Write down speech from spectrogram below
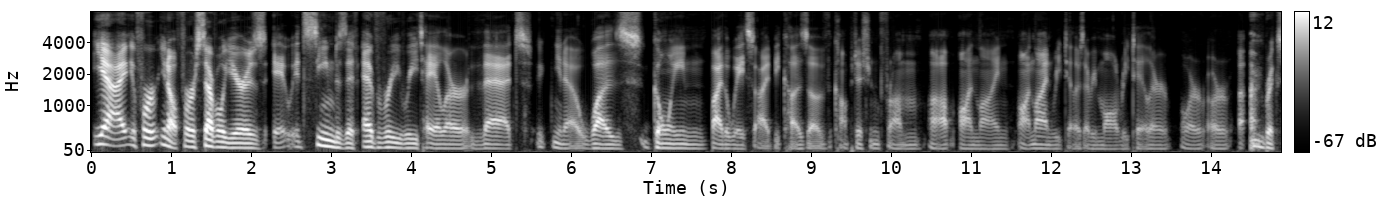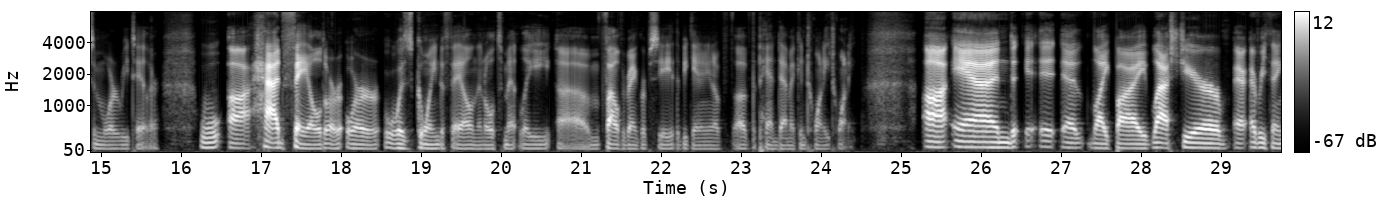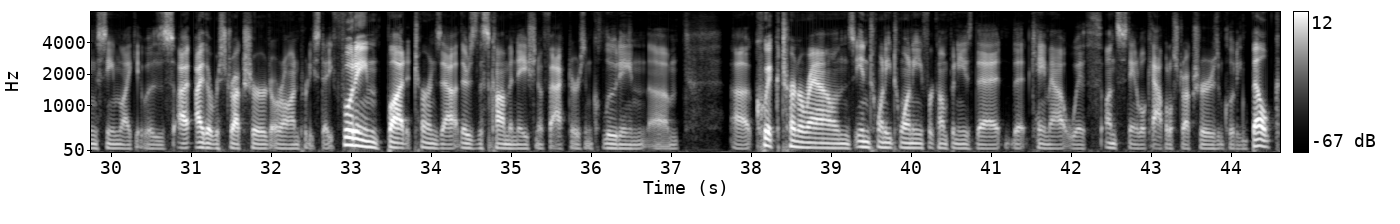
Yeah, for you know, for several years, it, it, seemed as if every retailer that you know was going by the wayside because of the competition from uh, online online retailers, every mall retailer or or uh, bricks and mortar retailer, uh, had failed or or was going to fail, and then ultimately um, filed for bankruptcy at the beginning of, of the pandemic in 2020. Uh, and it, it, it, like by last year, everything seemed like it was either restructured or on pretty steady footing. But it turns out there's this combination of factors, including um, uh, quick turnarounds in 2020 for companies that that came out with unsustainable capital structures, including Belk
